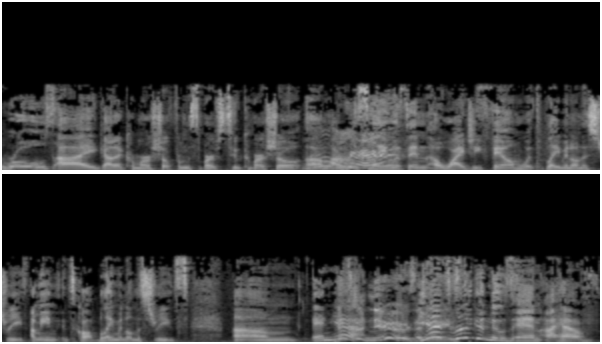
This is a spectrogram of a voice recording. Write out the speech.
roles. I got a commercial from the Smurfs 2 commercial. Um, I recently was in a YG film with Blame It on the Streets. I mean, it's called Blame It on the Streets. Um, and yeah, That's good news, Yeah, it's really good news. And I have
